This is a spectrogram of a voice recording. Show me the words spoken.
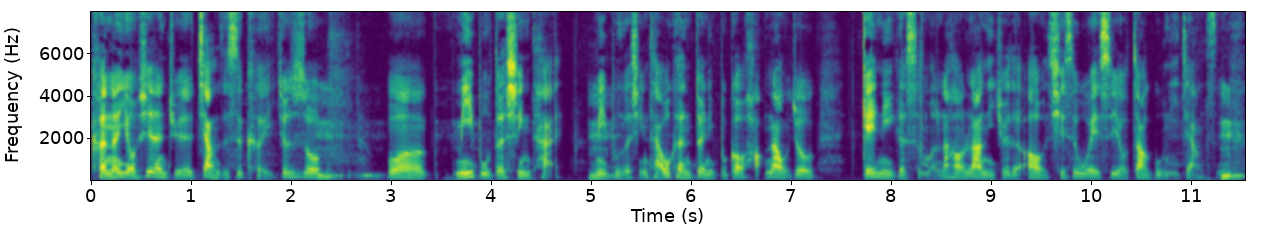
可能有些人觉得这样子是可以，就是说我弥补的心态，弥补的心态，我可能对你不够好，那我就。给你一个什么，然后让你觉得哦，其实我也是有照顾你这样子。嗯，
